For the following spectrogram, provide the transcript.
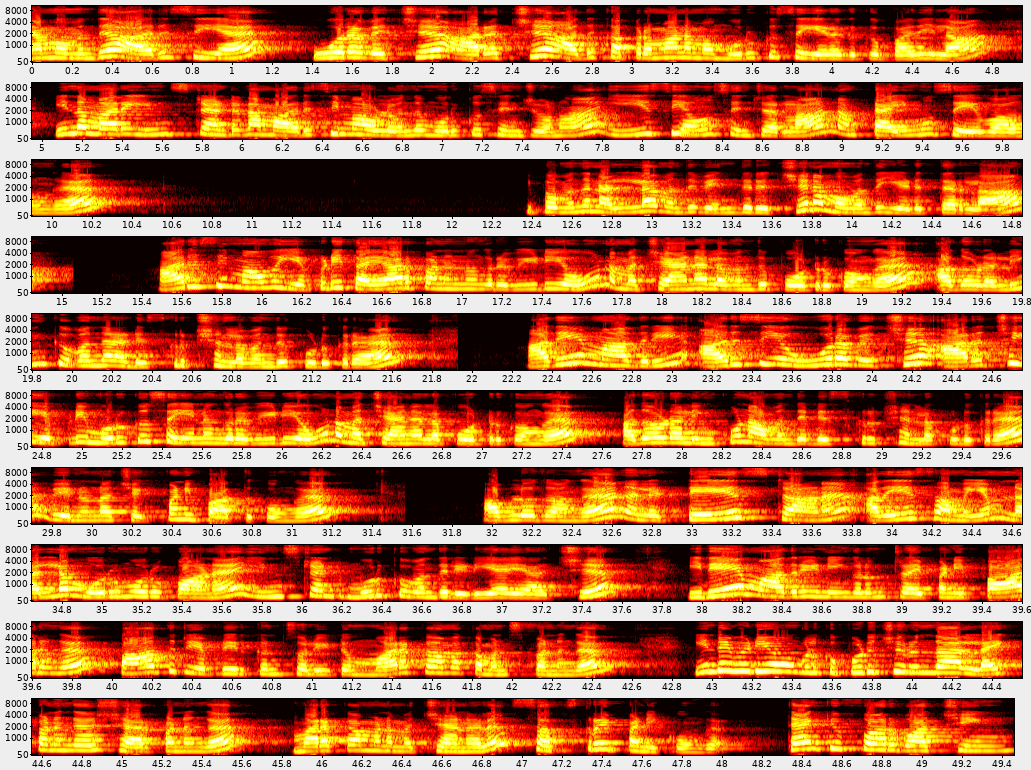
நம்ம வந்து அரிசியை ஊற வச்சு அரைச்சி அதுக்கப்புறமா நம்ம முறுக்கு செய்கிறதுக்கு பதிலாக இந்த மாதிரி இன்ஸ்டண்ட்டாக நம்ம அரிசி மாவில் வந்து முறுக்கு செஞ்சோன்னா ஈஸியாகவும் செஞ்சிடலாம். நம்ம டைமும் சேவ் ஆகுங்க. இப்போ வந்து நல்லா வந்து வெந்துருச்சு. நம்ம வந்து எடுத்துடலாம். அரிசி மாவு எப்படி தயார் பண்ணணுங்கிற வீடியோவும் நம்ம சேனலில் வந்து போட்டிருக்கோங்க. அதோட லிங்க் வந்து நான் டிஸ்கிரிப்ஷனில் வந்து கொடுக்குறேன். அதே மாதிரி அரிசியை ஊற வச்சு அரைச்சி எப்படி முறுக்கு செய்யணுங்கிற வீடியோவும் நம்ம சேனலில் போட்டிருக்கோங்க. அதோட லிங்க்கும் நான் வந்து டிஸ்கிரிப்ஷனில் கொடுக்குறேன். வேணும்னா செக் பண்ணி பார்த்துக்கோங்க. அவ்வளோதாங்க நல்ல டேஸ்டான அதே சமயம் நல்ல மொறுமொறுப்பான இன்ஸ்டன்ட் முறுக்கு வந்து ரெடி ஆயாச்சு. இதே மாதிரி நீங்களும் ட்ரை பண்ணி பாருங்கள் பார்த்துட்டு எப்படி இருக்குன்னு சொல்லிட்டு மறக்காமல் கமெண்ட்ஸ் பண்ணுங்கள் இந்த வீடியோ உங்களுக்கு பிடிச்சிருந்தா லைக் பண்ணுங்கள் ஷேர் பண்ணுங்கள் மறக்காமல் நம்ம சேனலை சப்ஸ்கிரைப் பண்ணிக்கோங்க. தேங்க்யூ ஃபார் வாட்சிங்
